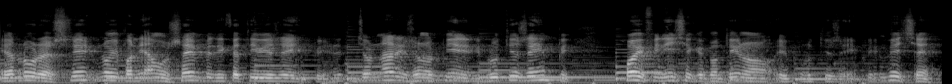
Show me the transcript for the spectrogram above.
E allora se noi parliamo sempre di cattivi esempi, i giornali sono pieni di brutti esempi, poi finisce che continuano i brutti esempi. Invece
